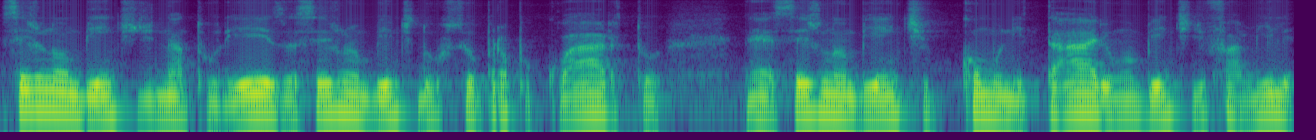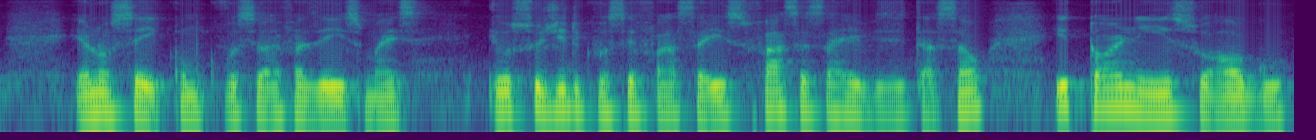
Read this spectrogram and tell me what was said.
seja no ambiente de natureza, seja no ambiente do seu próprio quarto, né, seja no ambiente comunitário, um ambiente de família. Eu não sei como que você vai fazer isso, mas eu sugiro que você faça isso, faça essa revisitação e torne isso algo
